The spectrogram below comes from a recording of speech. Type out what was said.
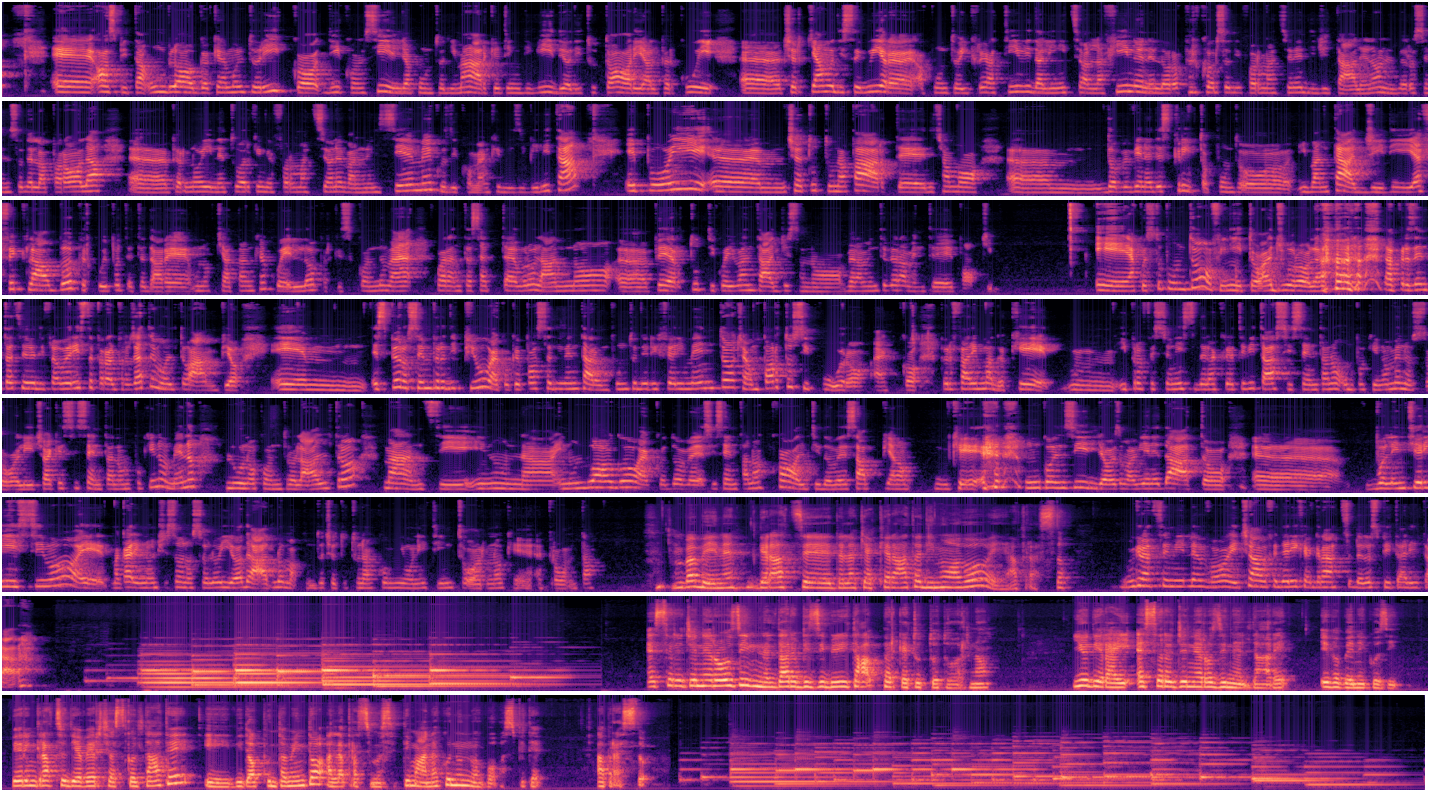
Eh, ospita un blog che è molto ricco di consigli appunto di marketing, di video, di tutorial, per cui eh, cerchiamo di seguire appunto i creativi dall'inizio alla fine nel loro percorso di formazione digitale, no? nel vero senso della parola. Eh, per noi networking e formazione vanno insieme così come anche visibilità. E poi ehm, c'è tutta una parte, diciamo, ehm, dove viene descritto appunto i vantaggi di F Club, per cui potete dare un'occhiata anche a quello, perché secondo me 47 euro l'anno eh, per tutti quei vantaggi sono veramente, veramente pochi. E a questo punto ho finito, eh, giuro, la, la, presentazione di Flowerist, però il progetto è molto ampio. E, ehm, e, spero sempre di più ecco, che possa diventare un punto di riferimento, cioè un porto sicuro, ecco, per fare in modo che mh, i professionisti della creatività si sentano un pochino meno soli, cioè che si sentano un pochino meno l'uno contro l'altro, ma anzi in, una, in un luogo ecco, dove si sentano accolti, dove sappiano che un consiglio insomma, viene dato eh, volentierissimo e magari non ci sono solo io a darlo, ma appunto c'è tutta una community intorno che è pronta. Va bene, grazie della chiacchierata di nuovo e a presto. Grazie mille a voi. Ciao Federica, grazie dell'ospitalità. Essere generosi nel dare visibilità perché tutto torna. Io direi essere generosi nel dare e va bene così. Vi ringrazio di averci ascoltate e vi do appuntamento alla prossima settimana con un nuovo ospite. A presto!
